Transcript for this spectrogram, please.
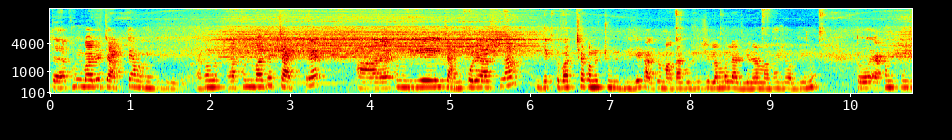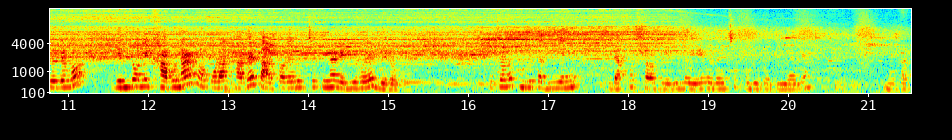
তো এখন বাজে চারটে, আমার মুখের দিকে। এখন এখন বাজে চারটে, আর এখন গিয়ে এই চান করে আসলাম। দেখতে পাচ্ছ এখনও চুল ভিজে, কালকে মাথা ঘষেছিলাম বলে আজকের আর মাথায় জল দিইনি। তো এখন পুজো দেব। কিন্তু আমি খাব না, ওরা খাবে, তারপরে হচ্ছে কিনা রেডি হয়ে বেরোবো। তো চলো পুজোটা দিয়ে নিই। দেখো সব এ হয়ে রয়েছে পুজোটা দিয়ে আগে। মেকআপ।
